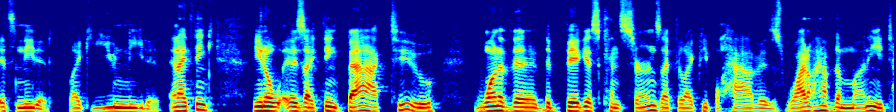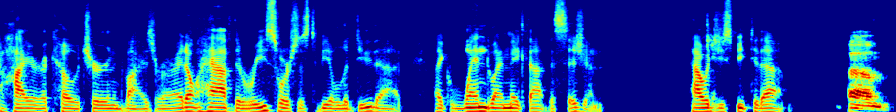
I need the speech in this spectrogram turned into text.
it's needed. Like you need it. And I think, you know, as I think back to, one of the the biggest concerns I feel like people have is well, I don't have the money to hire a coach or an advisor, or I don't have the resources to be able to do that. Like, when do I make that decision? How would you speak to that? Um,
